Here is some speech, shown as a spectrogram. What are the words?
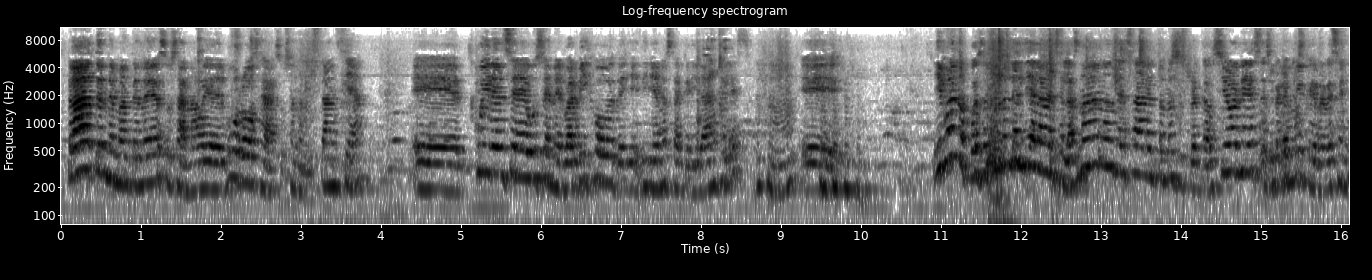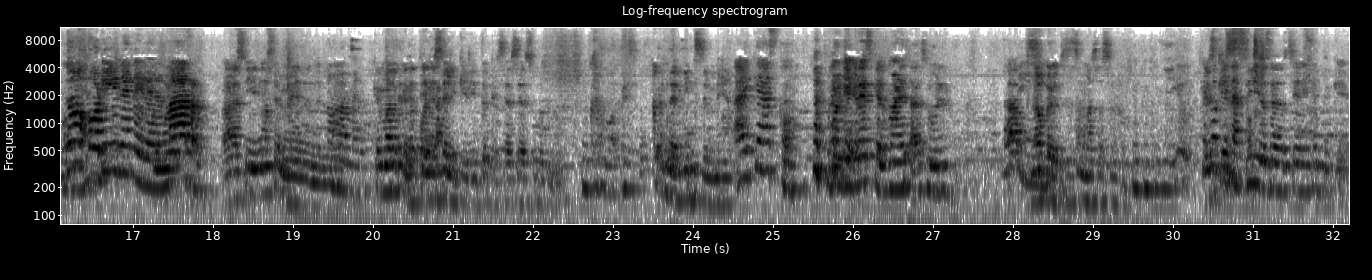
traten de mantener su zanahoria del burro, o sea, su sana distancia. Eh, cuídense, usen el barbijo, de- diría nuestra querida Ángeles. Eh, y bueno, pues al final del día lávense las manos, ya saben, tomen sus precauciones, esperemos que regresen con No orinen en el mar. Ah, sí, no se menen en el No mar. Qué malo que no tiene ese liquidito que se hace azul, ¿no? Ay, qué asco. Porque crees que el mar es azul. Ah, Ay. No, pero se hace más azul. ¿Qué es que sí, o sea, sí hay gente que,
